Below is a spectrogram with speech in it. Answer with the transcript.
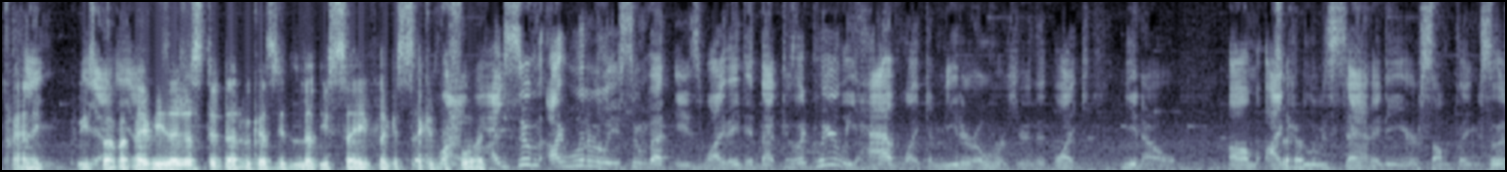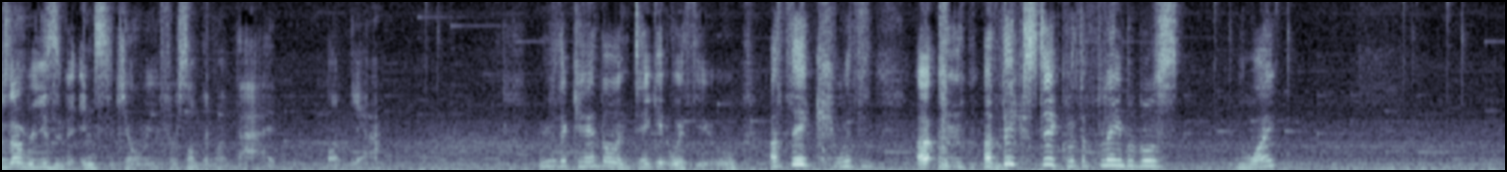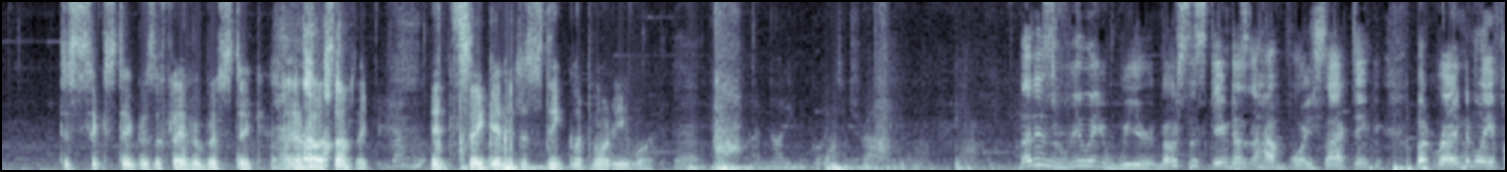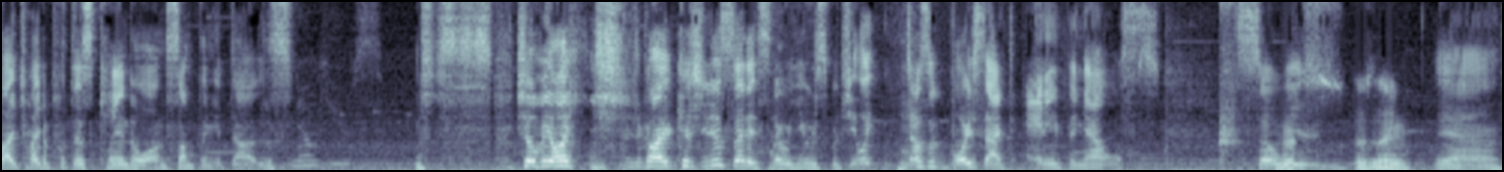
Thing. Yeah, but yeah. maybe they just did that because it let you save like a second Right. before it. I assume I literally assume that is why they did that because I clearly have like a meter over here that like you know, um, I So- could lose sanity or something. So there's no reason to insta kill me for something like that. But yeah. Remove the candle and take it with you. A thick with a a thick stick with a flammable. S- what? The sick stick was a flavorful stick. I don't know, something. It's sick and it's a stick. What more do you want? I'm not even going to try. That is really weird. Most of this game doesn't have voice acting, but randomly, if I try to put this candle on something, it does. No use. She'll be like, because she just said it's no use, but she like doesn't voice act anything else. So weird. What's his name? Yeah.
